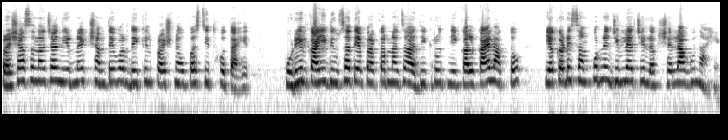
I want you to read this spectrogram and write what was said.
प्रशासनाच्या निर्णय क्षमतेवर देखील प्रश्न उपस्थित होत आहेत. पुढील काही दिवसात या प्रकरणाचा अधिकृत निकाल काय लागतो याकडे संपूर्ण जिल्ह्याचे लक्ष लागून आहे.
